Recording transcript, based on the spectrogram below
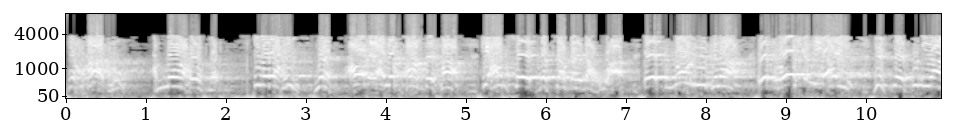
یہ خواب ہوں۔ اللہ اکبر ابراہیم نے آگرہ میں خواب دیکھا کہ ہم سے ایک بچہ پیدا ہوا۔ ایک نور نکلا ایک روشنی آئی جس نے دنیا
